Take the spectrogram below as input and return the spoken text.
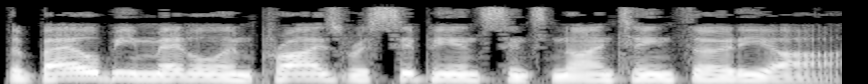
The Beilby Medal and Prize recipients since 1930 are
